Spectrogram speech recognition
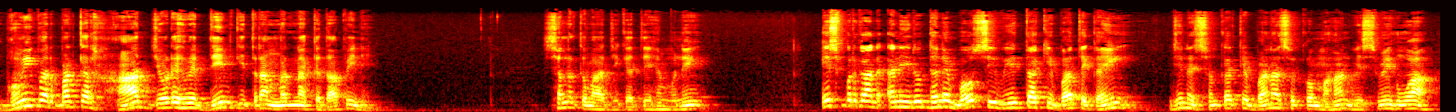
भूमि पर बढ़कर हाथ जोड़े हुए दीन की तरह मरना कदापि नहीं। सनत कुमार जी कहते हैं, मुनि, इस प्रकार अनिरुद्ध ने बहुत सी वीरता की बातें कही, जिन्हें सुनकर के बानासुर को महान विस्मय हुआ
